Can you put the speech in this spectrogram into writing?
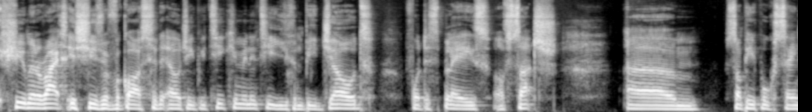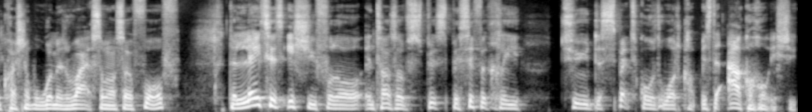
human rights issues with regards to the LGBT community. You can be jailed for displays of such. Um, some people saying questionable women's rights, so on and so forth. The latest issue for, in terms of spe- specifically to the spectacle of the World Cup, is the alcohol issue.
